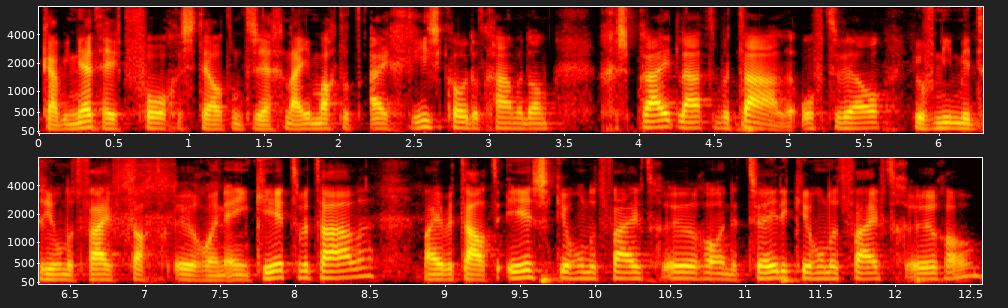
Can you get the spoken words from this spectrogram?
Kabinet heeft voorgesteld om te zeggen, nou je mag dat eigen risico, dat gaan we dan gespreid laten betalen. Oftewel, je hoeft niet meer 385 euro in één keer te betalen, maar je betaalt de eerste keer 150 euro en de tweede keer 150 euro.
